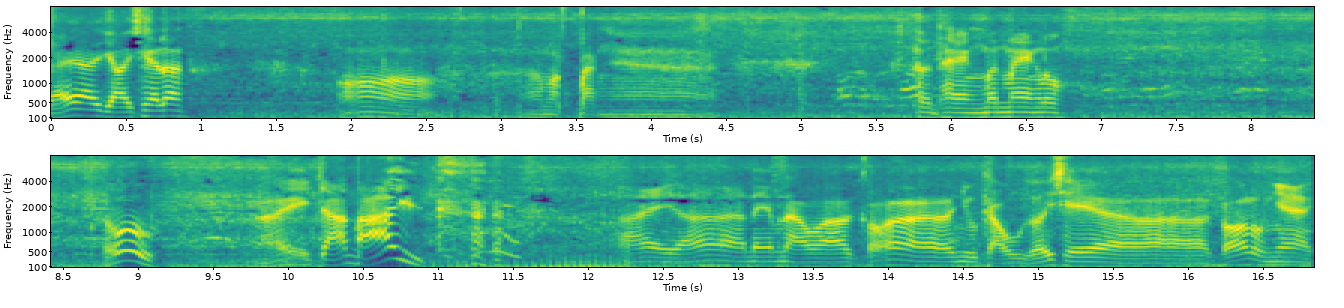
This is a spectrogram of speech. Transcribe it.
để dời xe lên. À, mặt bằng à, thanh thang mênh mang luôn. Ô, đấy, chào anh Bảy. Đây đó, anh em nào à, có à, nhu cầu gửi xe à, có luôn nha.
